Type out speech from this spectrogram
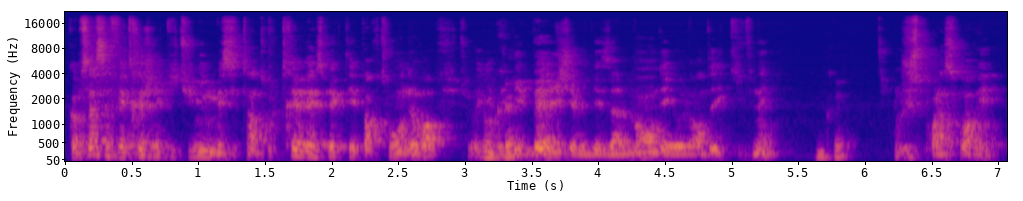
comme ça, ça fait très Jackie Tuning, mais c'était un truc très respecté partout en Europe. Tu vois, il y avait Ok. des Belges, il y avait des Allemands, des Hollandais qui venaient, juste pour la soirée.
